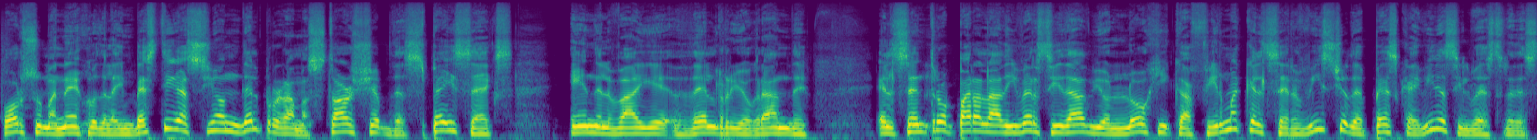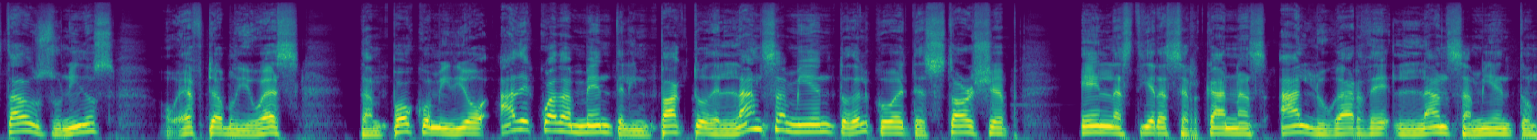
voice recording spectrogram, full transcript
por su manejo de la investigación del programa Starship de SpaceX en el Valle del Río Grande. El Centro para la Diversidad Biológica afirma que el Servicio de Pesca y Vida Silvestre de Estados Unidos, o FWS, tampoco midió adecuadamente el impacto del lanzamiento del cohete Starship en las tierras cercanas al lugar de lanzamiento.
